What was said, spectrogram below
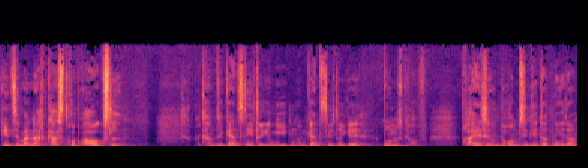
Gehen Sie mal nach Castro Brauxel. Dort haben Sie ganz niedrige Mieten und ganz niedrige Wohnungskaufpreise. Und warum sind die dort nieder?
